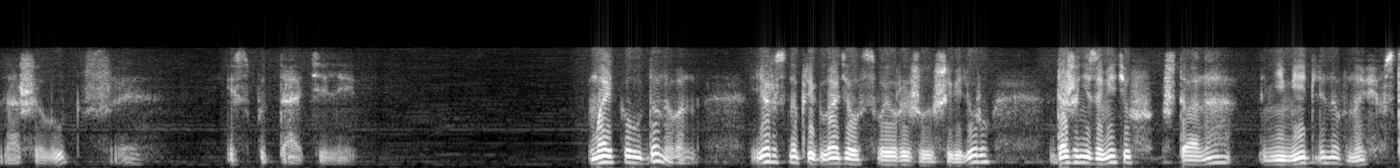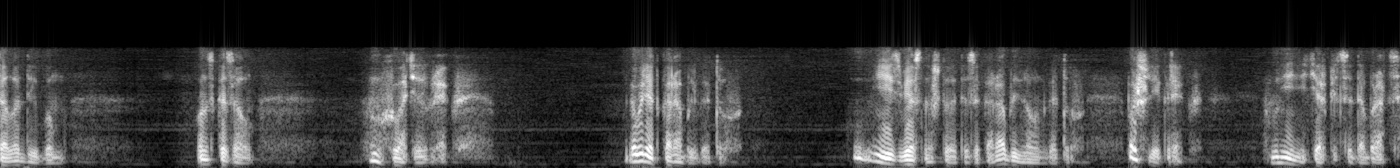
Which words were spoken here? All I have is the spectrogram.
наши лучшие испытатели. Майкл Донован яростно пригладил свою рыжую шевелюру, даже не заметив, что она немедленно вновь встала дыбом. Он сказал... Ну, хватит, Грег. Говорят, корабль готов. Неизвестно, что это за корабль, но он готов. Пошли, Грег. Мне не терпится добраться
